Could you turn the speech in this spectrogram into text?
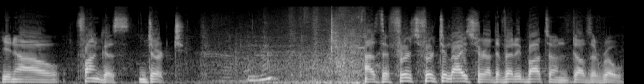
you know, fungus, dirt, as the first fertilizer at the very bottom of the row.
